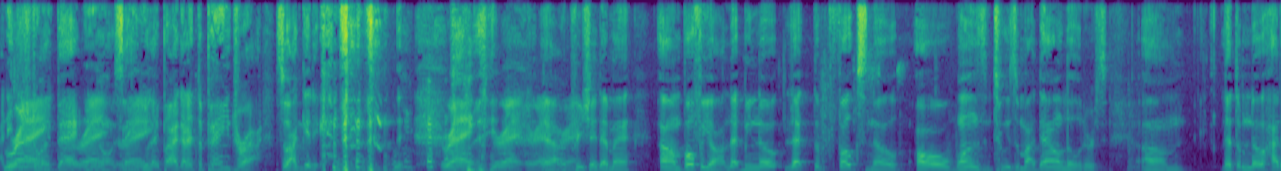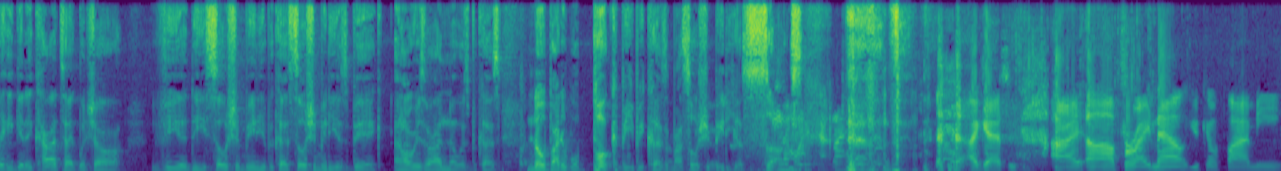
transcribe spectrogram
I need Right, these joints back. you know what I'm saying? right. You're like, but I got to let the paint dry. So I get it. Right, right, right. yeah, I right. appreciate that, man. Um, both of y'all, let me know. Let the folks know, all ones and twos of my downloaders. Um, let them know how they can get in contact with y'all via the social media because social media is big. And the only reason I know is because nobody will book me because of my social media sucks. I got you. All right. Uh, for right now, you can find me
